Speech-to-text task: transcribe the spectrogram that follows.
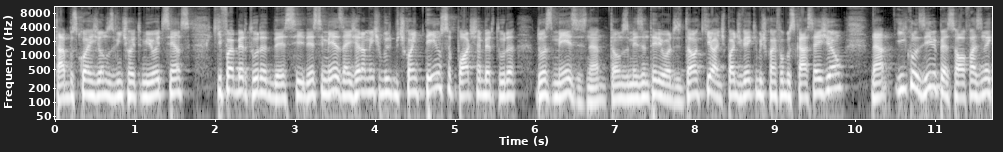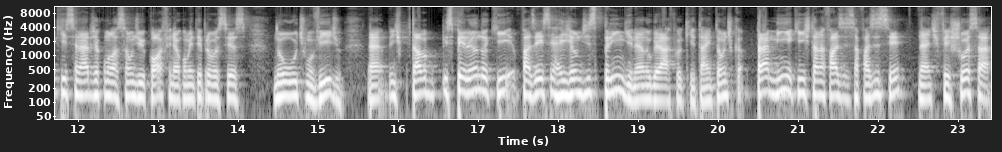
tá? Buscou a região dos 28.800, que foi a abertura desse, desse mês, né? E geralmente o Bitcoin tem um suporte na abertura dos meses, né? Então dos meses anteriores. Então aqui, ó, a gente pode ver que o Bitcoin foi buscar essa região, né? Inclusive, pessoal, fazendo aqui cenário de acumulação de coffee, né? Eu comentei para vocês no último vídeo, né? A gente estava esperando aqui fazer essa região de spring, né? No gráfico aqui, tá? Então, para mim, aqui a gente está na fase, essa fase C, né? A gente fechou essa,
